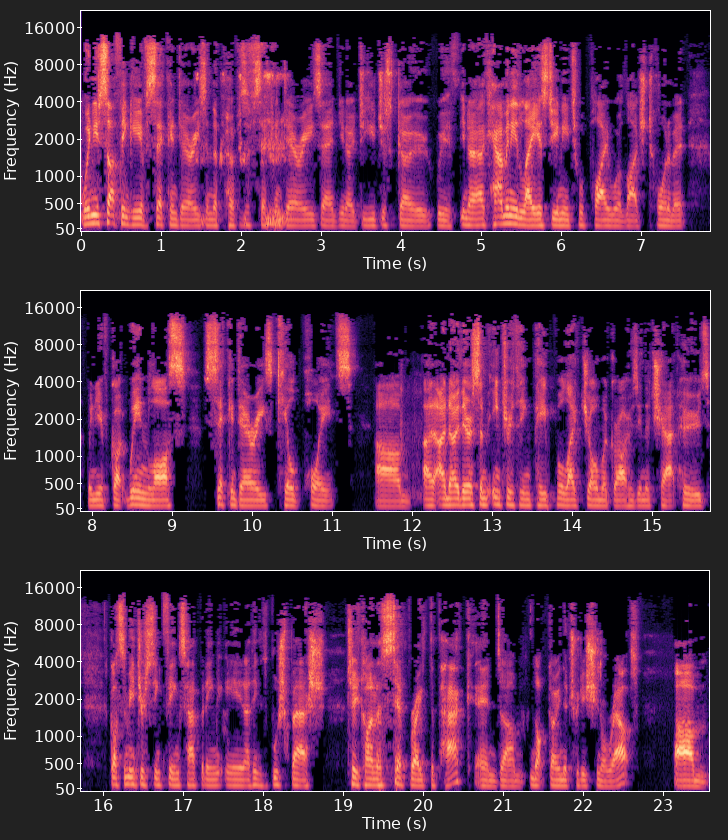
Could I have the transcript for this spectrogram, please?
when you start thinking of secondaries and the purpose of secondaries, and you know, do you just go with you know, like how many layers do you need to apply to a large tournament when you've got win loss, secondaries, kill points? Um, I, I know there are some interesting people like Joel McGrath who's in the chat who's got some interesting things happening in I think it's Bush Bash to kind of separate the pack and um, not going the traditional route. Um,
